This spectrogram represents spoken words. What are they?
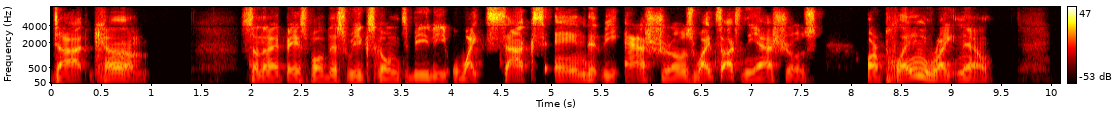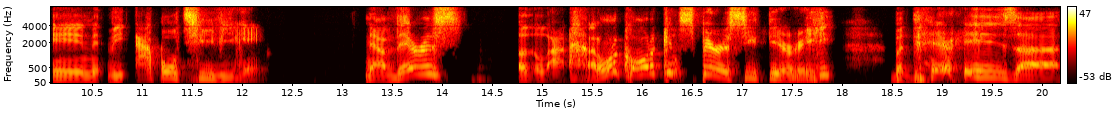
dot com. Sunday night baseball this week is going to be the White Sox and the Astros. White Sox and the Astros are playing right now in the Apple TV game. Now, there is, I I don't want to call it a conspiracy theory, but there is, uh,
